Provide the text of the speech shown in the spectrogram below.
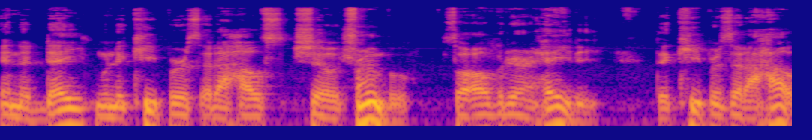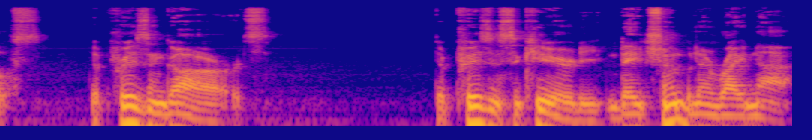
In the day when the keepers of the house shall tremble. So over there in Haiti, the keepers of the house, the prison guards, the prison security, they trembling right now.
